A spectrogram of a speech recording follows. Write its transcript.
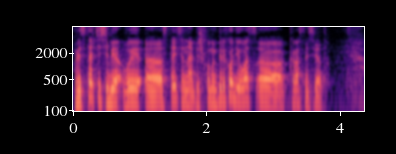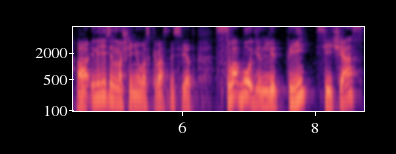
Представьте себе, вы э, стоите на пешеходном переходе, у вас э, красный свет – или едете на машине, у вас красный свет. Свободен ли ты сейчас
